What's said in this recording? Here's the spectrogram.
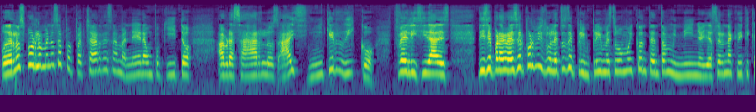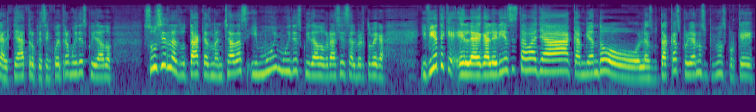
poderlos por lo menos apapachar de esa manera un poquito, abrazarlos. Ay, sí, qué rico. Felicidades. Dice, para agradecer por mis boletos de Plim Plim, estuvo muy contento mi niño y hacer una crítica al teatro que se encuentra muy descuidado sucias las butacas, manchadas y muy, muy descuidado. Gracias, Alberto Vega. Y fíjate que en la galería se estaba ya cambiando las butacas, pero ya no supimos por qué.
